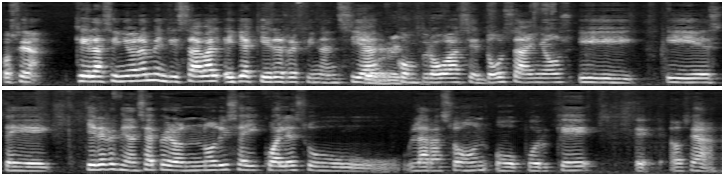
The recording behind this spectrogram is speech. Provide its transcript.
O sea, que la señora Mendizábal, ella quiere refinanciar, compró hace dos años y, y este quiere refinanciar, pero no dice ahí cuál es su la razón o por qué, eh, o sea.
